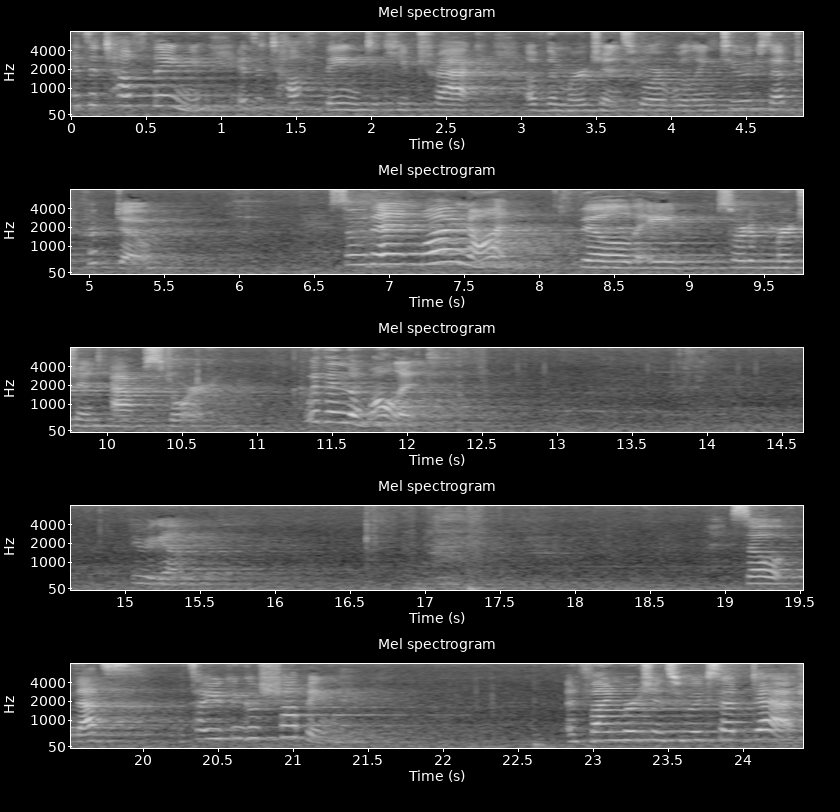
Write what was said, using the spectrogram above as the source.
It's a tough thing. It's a tough thing to keep track of the merchants who are willing to accept crypto. So then, why not build a sort of merchant app store within the wallet? Here we go. So that's, that's how you can go shopping and find merchants who accept Dash,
